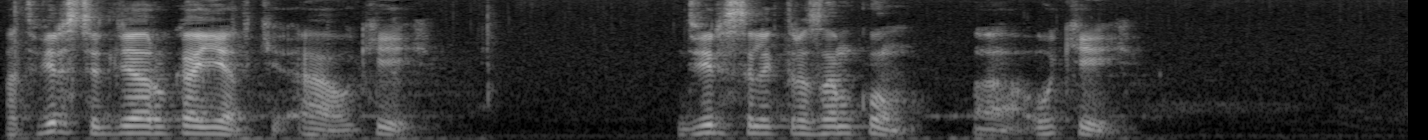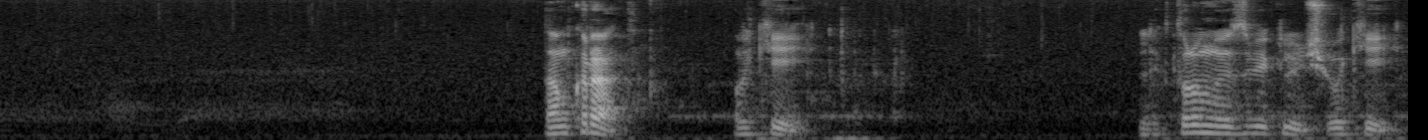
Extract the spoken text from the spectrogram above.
Отверстие для рукоятки. А, окей. Дверь с электрозамком. А, окей. Домкрат. Окей. Электронный USB ключ. Окей.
